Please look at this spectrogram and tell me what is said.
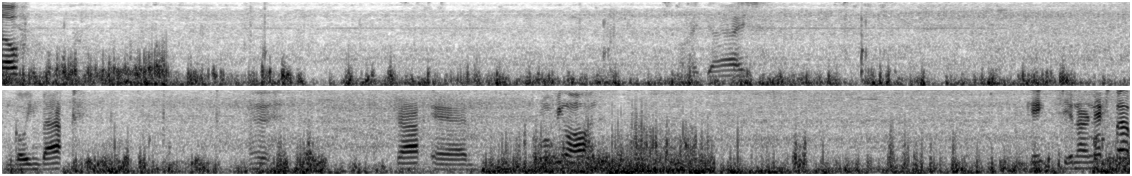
Alright guys. I'm going back. Track and moving on. Okay, see you in our next stop.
